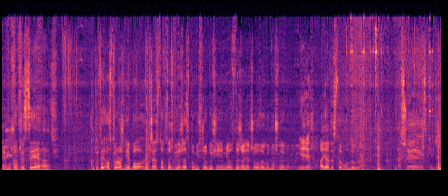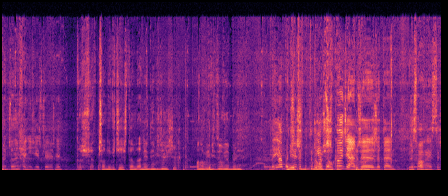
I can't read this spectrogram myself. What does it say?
Nie muszą wszyscy jechać. Tylko tutaj ostrożnie, bo często ktoś wjeżdża z komisji, żeby się nie miał zderzenia czołowego, bocznego. Jedziesz? A jadę z tobą, dobra. Zawsze z kimś doświadczonym fajnie się jest przejechać, nie? Doświadczony, widziałeś tam, a nie, nie widzieliście jak panowie widzowie byli. No ja A nie, przecież, ty- ty ja byłeś, przecież okej, powiedziałem, ty że, byłeś. że ten, że sławny jesteś.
